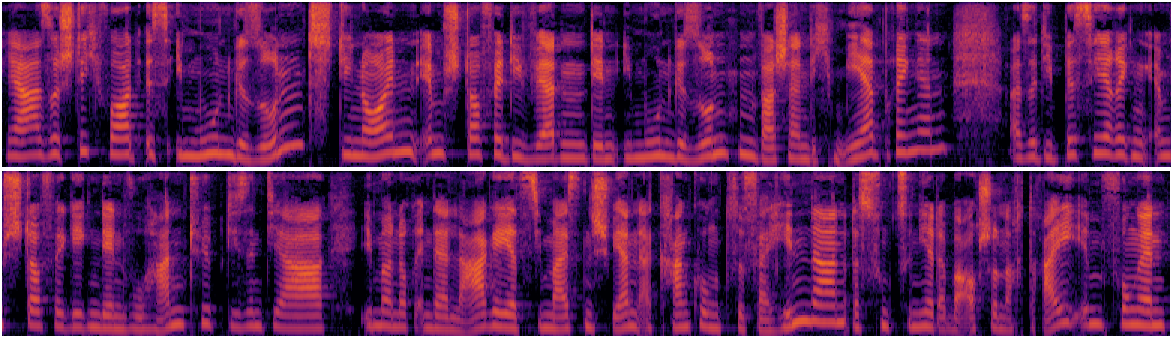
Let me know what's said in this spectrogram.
Ja, also Stichwort ist immungesund. Die neuen Impfstoffe, die werden den Immungesunden wahrscheinlich mehr bringen. Also die bisherigen Impfstoffe gegen den Wuhan-Typ, die sind ja immer noch in der Lage, jetzt die meisten schweren Erkrankungen zu verhindern. Das funktioniert aber auch schon nach drei Impfungen.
